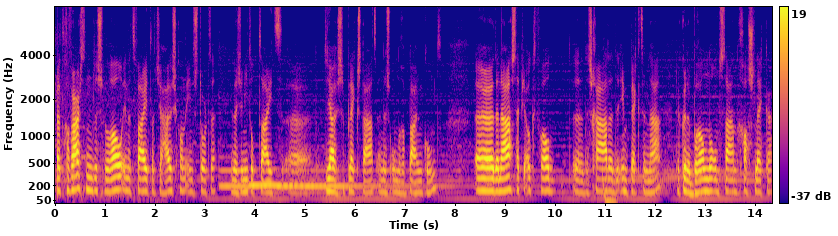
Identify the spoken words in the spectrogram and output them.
Het gevaar zit dus vooral in het feit dat je huis kan instorten en dat je niet op tijd uh, op de juiste plek staat en dus onder een puin komt. daarnaast heb je ook vooral de schade, de impacten na. Er kunnen branden ontstaan, gaslekken,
